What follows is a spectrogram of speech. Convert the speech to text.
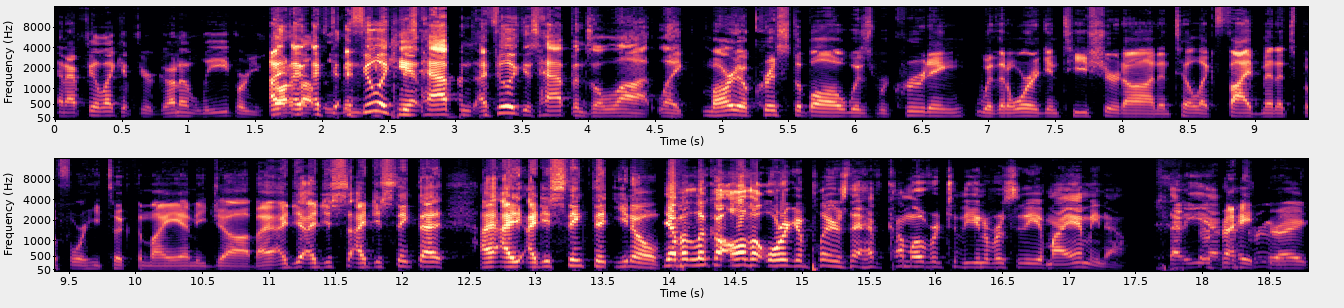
and I feel like if you're gonna leave or you I, I, leaving, I, feel like this happens. I feel like this happens a lot. Like Mario Cristobal was recruiting with an Oregon T-shirt on until like five minutes before he took the Miami job. I, I, I just I just think that I, I just think that you know. Yeah, but look at all the Oregon players that have come over to the University of Miami now that he right recruited. right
